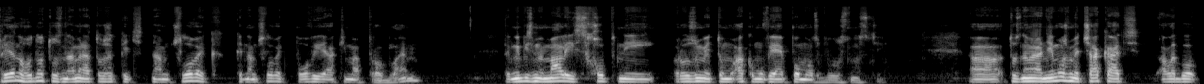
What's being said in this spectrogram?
pridanú hodnotu znamená to, že keď nám človek, keď nám človek povie, aký má problém, tak my by sme mali schopní rozumieť tomu, ako mu vieme pomôcť v budúcnosti. A to znamená, nemôžeme čakať, alebo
